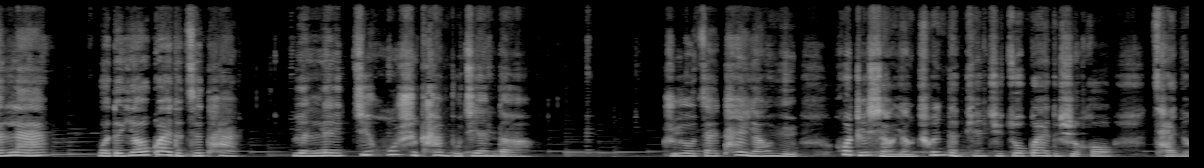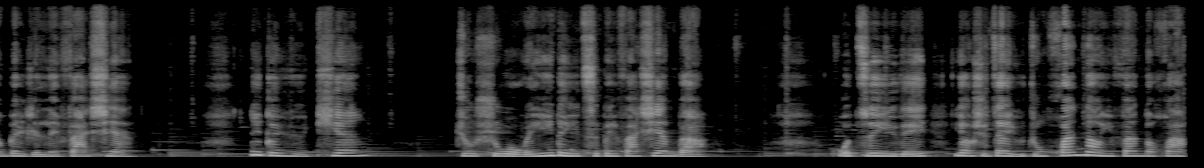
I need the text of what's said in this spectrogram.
原来我的妖怪的姿态，人类几乎是看不见的。只有在太阳雨或者小阳春等天气作怪的时候，才能被人类发现。那个雨天，就是我唯一的一次被发现吧。我自以为，要是在雨中欢闹一番的话，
